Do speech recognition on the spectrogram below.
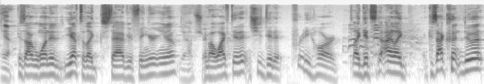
Yeah. Because I wanted. You have to like stab your finger, you know. Yeah, I'm sure. And my wife did it. and She did it pretty hard. Like it's. I like because I couldn't do it,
